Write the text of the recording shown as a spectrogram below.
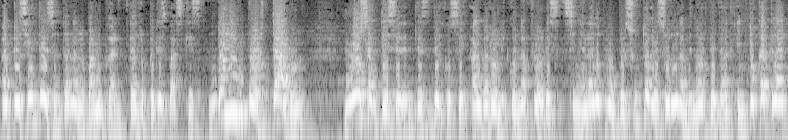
al presidente de Santana Nopalucan, Pedro Pérez Vázquez, no le importaron los antecedentes de José Álvaro Licona Flores, señalado como presunto agresor de una menor de edad en Tocatlán,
